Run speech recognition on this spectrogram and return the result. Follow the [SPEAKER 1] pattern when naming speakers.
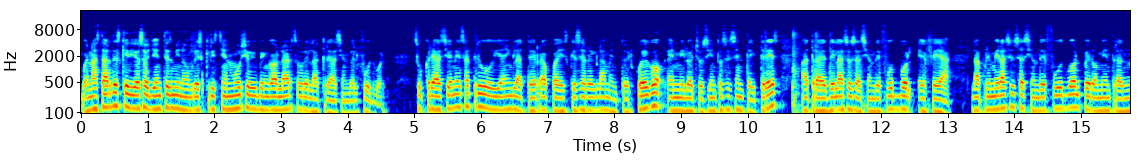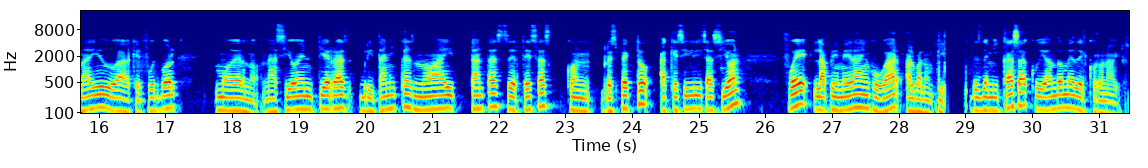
[SPEAKER 1] Buenas tardes queridos oyentes, mi nombre es Cristian Murcio y vengo a hablar sobre la creación del fútbol. Su creación es atribuida a Inglaterra, país que se reglamentó el juego en 1863 a través de la Asociación de Fútbol FA, la primera asociación de fútbol, pero mientras nadie dudaba que el fútbol moderno nació en tierras británicas, no hay tantas certezas con respecto a qué civilización fue la primera en jugar al balompié desde mi casa cuidándome del coronavirus.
